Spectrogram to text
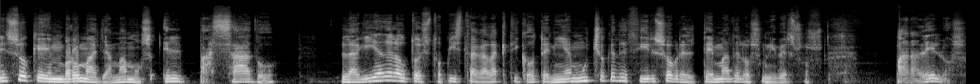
eso que en broma llamamos el pasado, la guía del autoestopista galáctico tenía mucho que decir sobre el tema de los universos paralelos.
